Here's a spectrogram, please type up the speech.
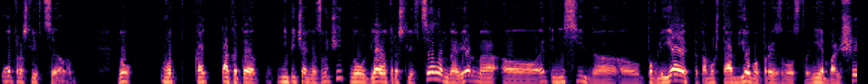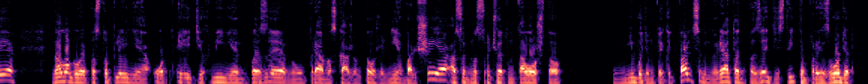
отрасли в целом? Ну, вот как, как это не печально звучит, но для отрасли в целом, наверное, э, это не сильно э, повлияет, потому что объемы производства небольшие, налоговые поступления от этих мини-НПЗ, ну, прямо скажем, тоже небольшие, особенно с учетом того, что не будем тыкать пальцами, но ряд НПЗ действительно производят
